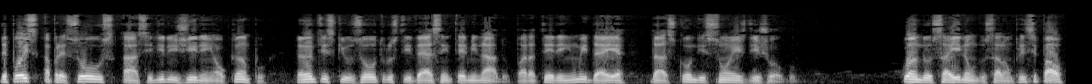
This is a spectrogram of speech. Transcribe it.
Depois apressou-os a se dirigirem ao campo antes que os outros tivessem terminado, para terem uma ideia das condições de jogo. Quando saíram do salão principal,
